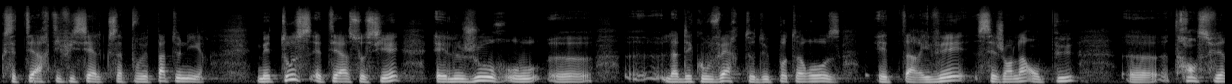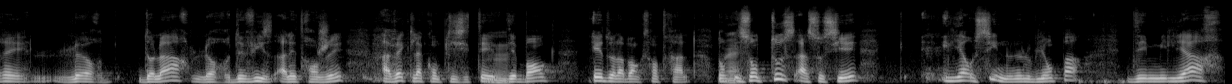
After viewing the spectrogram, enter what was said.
que c'était artificiel, que ça ne pouvait pas tenir, mais tous étaient associés. Et le jour où euh, la découverte du pot à rose est arrivée, ces gens-là ont pu euh, transférer leurs dollars, leurs devises à l'étranger, avec la complicité hmm. des banques et de la Banque centrale. Donc ils sont tous associés. Il y a aussi, ne l'oublions pas, des milliards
